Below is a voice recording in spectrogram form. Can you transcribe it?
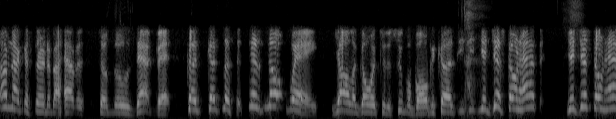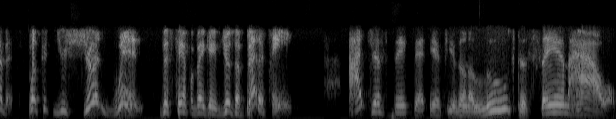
I'm not concerned about having to lose that bet. Because, because listen, there's no way y'all are going to the Super Bowl because you, you just don't have it. You just don't have it. But you should win this Tampa Bay game. You're the better team. I just think that if you're going to lose to Sam Howell,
